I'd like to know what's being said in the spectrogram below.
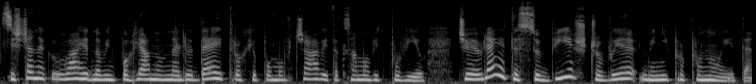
Священик лагідно він поглянув на людей, трохи помовчав і так само відповів: чи уявляєте собі, що ви мені пропонуєте?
